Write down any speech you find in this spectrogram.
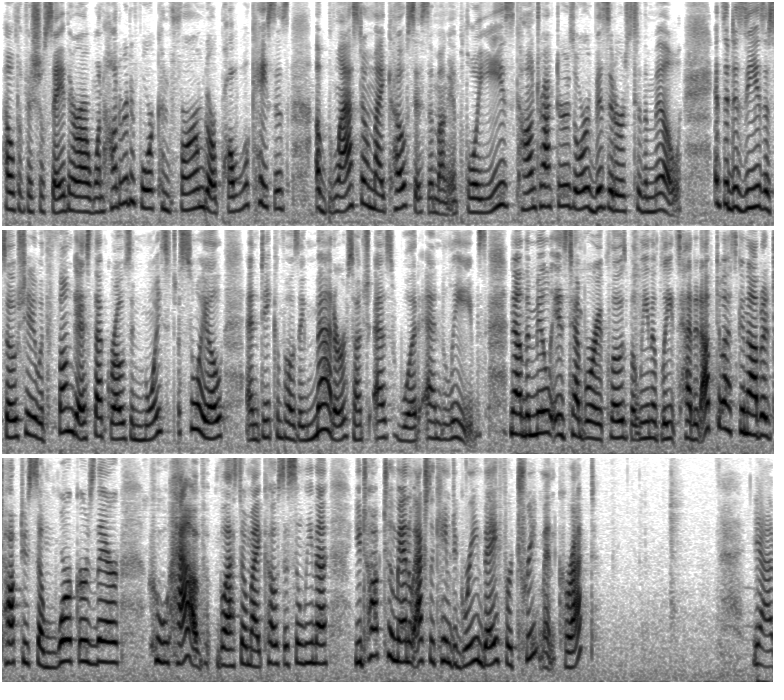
Health officials say there are 104 confirmed or probable cases of blastomycosis among employees, contractors, or visitors to the mill. It's a disease associated with fungus that grows in moist soil and decomposing matter such as wood and leaves. Now, the mill is temporarily closed, but Lena Bleets headed up to Escanaba to talk to some workers there who have blastomycosis. Selena, you talked to a man who actually came to Green Bay for treatment, correct? Yeah,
